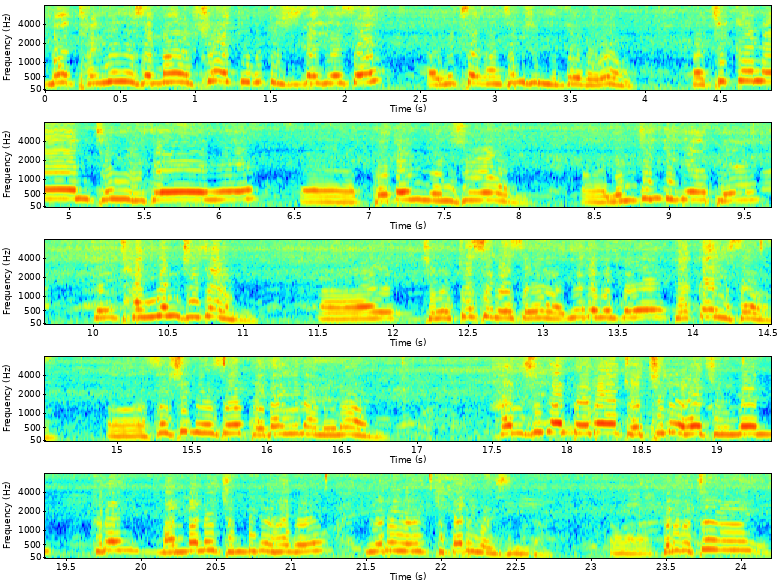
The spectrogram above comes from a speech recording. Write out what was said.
마- 창녕에서 마늘 수학기부터 시작해서 어, 역사가 한 30년 되고요. 어, 지금은 저희 회사의 어, 대동영수원 어, 영진기계 앞에 저희 창녕지점 어, 지금 개설해서 여러분들 가까이서 어, 쓰시면서 고당이 나면은 한 시간 내로 조치를 있는 그런 만반의 준비를 하고 여러분을 기다리고 있습니다. 어, 그리고 저희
